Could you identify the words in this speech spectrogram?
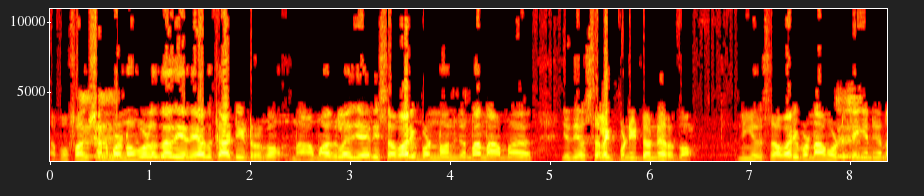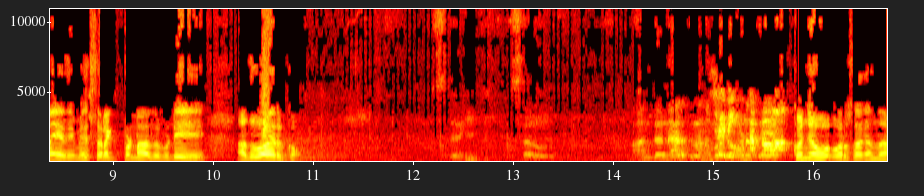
அப்போ ஃபங்க்ஷன் பண்ணும் பொழுது அது எதையாவது காட்டிகிட்டு இருக்கோம். நாம் அதில் ஏறி சவாரி பண்ணோம்னு சொன்னால் நாம் எதையோ செலக்ட் பண்ணிட்டோன்னே அர்த்தம். நீங்கள் அது சவாரி பண்ணாமல் விட்டுட்டீங்கன்னு சொன்னால் எதையுமே செலக்ட் பண்ணாதபடி அதுவாக இருக்கும். சரி சார் ஒரு அந்த நேரத்துல நம்ம சரி கவனத்தை அப்போ கொஞ்சம் ஒரு செகண்ட் அந்த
